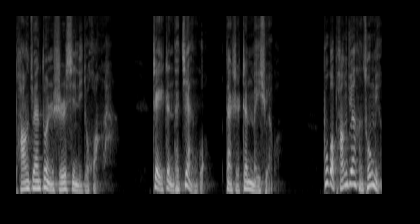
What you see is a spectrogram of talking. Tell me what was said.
庞涓顿时心里就慌了。这阵他见过，但是真没学过。不过庞涓很聪明。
